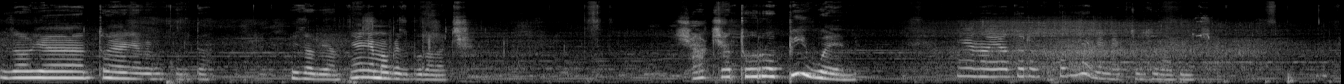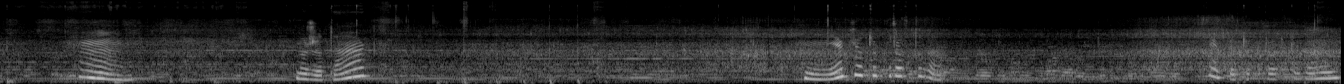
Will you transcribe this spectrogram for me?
Widzowie, to ja nie wiem, kurde. Widzowie, ja nie mogę zbudować. Jak ja to robiłem? Nie no, ja teraz nie wiem jak to zrobić. Hmm. Może tak? Hmm, jak ja to kraftowałem? Jak ja to kraftowałem?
